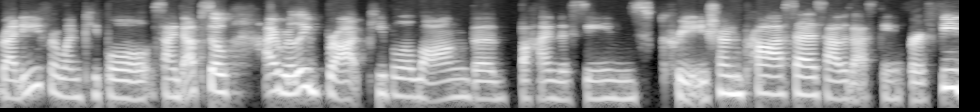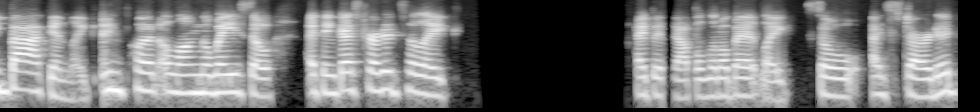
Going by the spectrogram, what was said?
ready for when people signed up. So I really brought people along the behind the scenes creation process. I was asking for feedback and like input along the way. So I think I started to like hype it up a little bit. Like, so I started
